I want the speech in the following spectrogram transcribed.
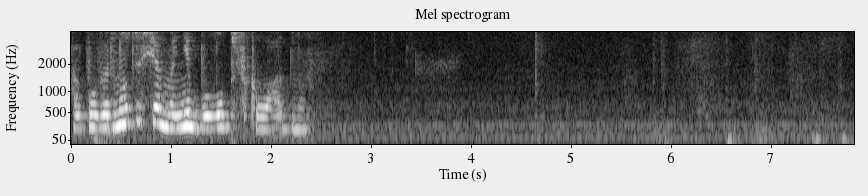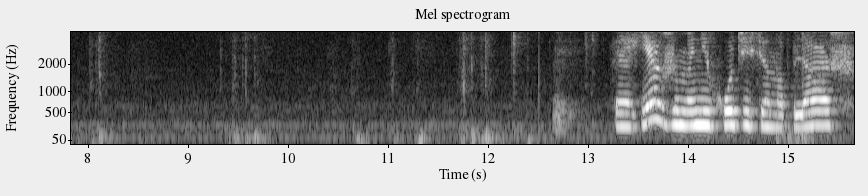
А повернутися мені було б складно. Ех, як же мені хочеться на пляж.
